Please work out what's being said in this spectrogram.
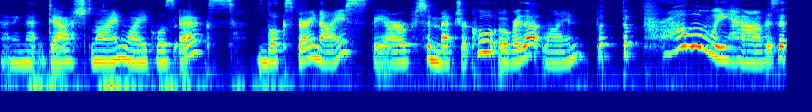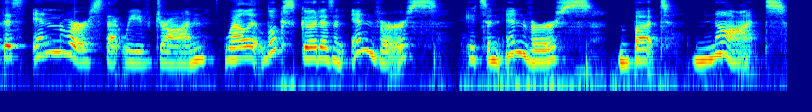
Adding that dashed line, y equals x, looks very nice. They are symmetrical over that line. But the problem we have is that this inverse that we've drawn, while it looks good as an inverse, it's an inverse, but not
